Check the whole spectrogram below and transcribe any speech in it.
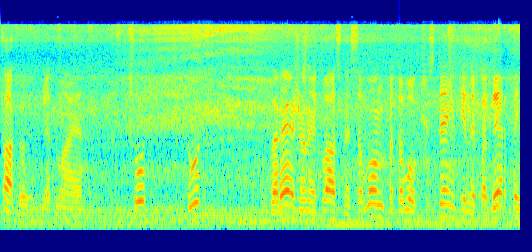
Так вигляд має тут, тут. Збережений класний салон, потолок чистенький, не подертий.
